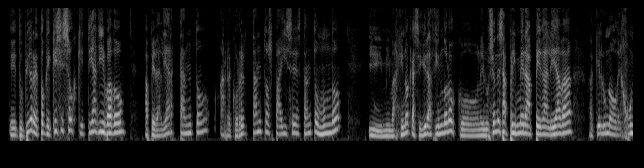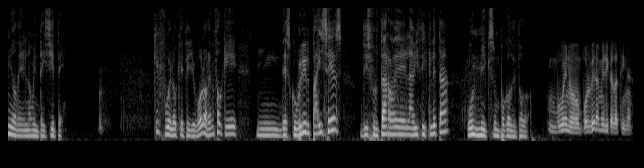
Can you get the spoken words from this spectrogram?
eh, tu piedra de toque. ¿Qué es eso que te ha llevado a pedalear tanto, a recorrer tantos países, tanto mundo? Y me imagino que a seguir haciéndolo con la ilusión de esa primera pedaleada aquel 1 de junio del 97. ¿Qué fue lo que te llevó, Lorenzo? Que mm, descubrir países, disfrutar de la bicicleta, un mix un poco de todo. Bueno, volver a América Latina.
